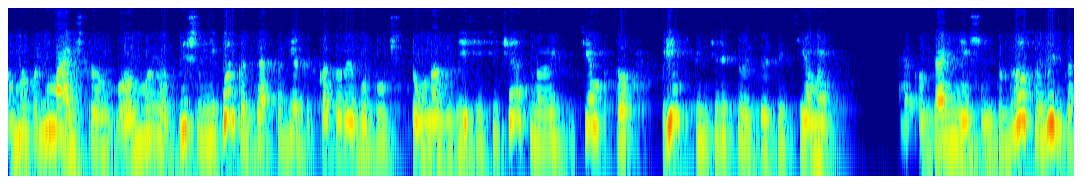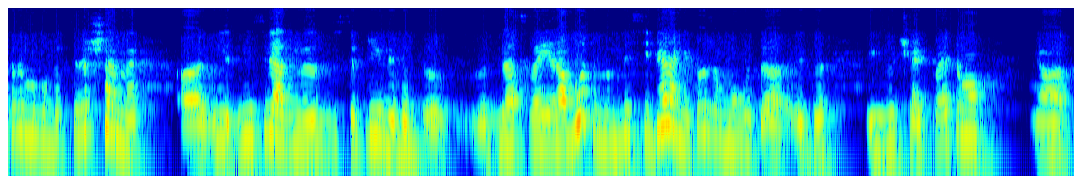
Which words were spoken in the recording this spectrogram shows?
мы понимаем, что мы пишем не только для студентов, которые вот учатся у нас здесь и сейчас, но и тем, кто в принципе интересуется этой темой в дальнейшем. Это взрослые люди, которые могут быть совершенно не связаны с дисциплиной вот для своей работы, но для себя они тоже могут это изучать. Поэтому а,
